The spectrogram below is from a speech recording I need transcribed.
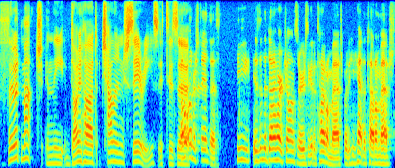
third match in the Die Hard Challenge series. It is. I don't Uh, understand this. He is in the Die Hard Challenge series to get a title match, but he had the title match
